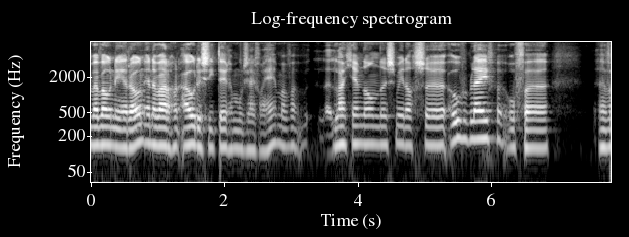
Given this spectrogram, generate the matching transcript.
wij woonden in Roon en er waren gewoon ouders die tegen me zeiden van, hé, maar laat je hem dan eh, 's smiddags eh, overblijven? Of eh, eh,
